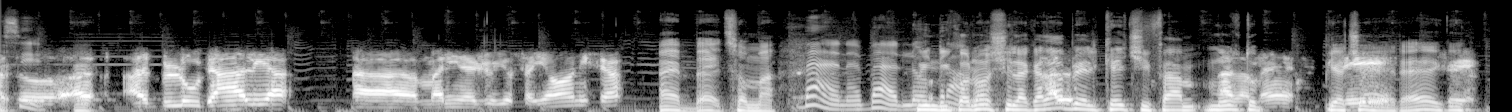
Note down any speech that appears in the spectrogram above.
eh. suonato sì. al, al Blue Dahlia a Marina Gioiosa Ionica. Eh beh, insomma, Bene, bello. quindi bravo. conosci la Calabria, il che ci fa molto piacere. sì, eh, sì,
